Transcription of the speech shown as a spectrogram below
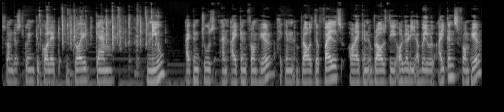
So I'm just going to call it droidcam new. I can choose an icon from here. I can browse the files or I can browse the already available icons from here.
